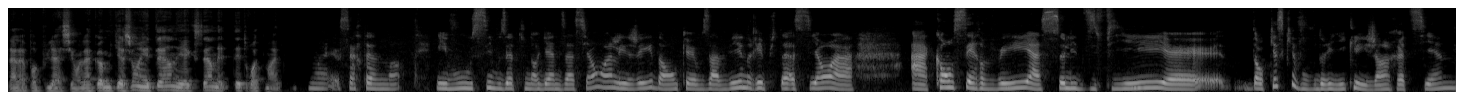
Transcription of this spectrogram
dans, la population. La communication interne et externe est étroitement Oui, certainement. Et vous aussi, vous êtes une organisation, hein, Léger, donc euh, vous avez une réputation à, à conserver, à solidifier. Euh, donc, qu'est-ce que vous voudriez que les gens retiennent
